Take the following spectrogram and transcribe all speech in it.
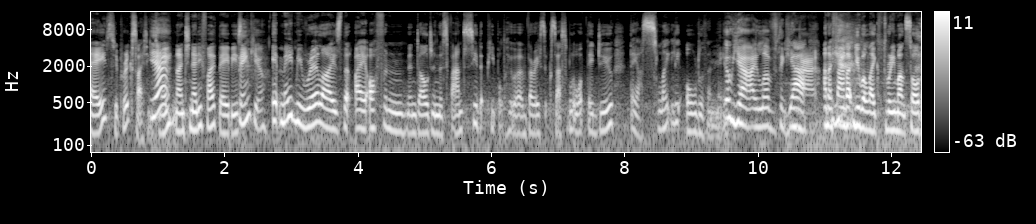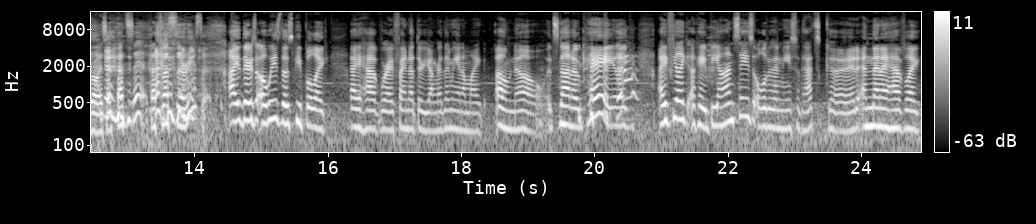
A, super exciting Yeah. to me. 1985 babies. Thank you. It made me realize that I often indulge in this fantasy that people who are very successful at what they do, they are slightly older than me. Oh yeah, I love thinking Yeah, that. and I found out you were like three months older. I was like, that's it. That's that's the reason. I there's always those people like I have where I find out they're younger than me and I'm like, oh no, it's not okay. like I feel like okay, Beyonce's older than me, so that's good. And then I have like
